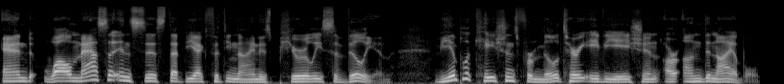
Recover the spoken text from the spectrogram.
And while NASA insists that the X-59 is purely civilian, the implications for military aviation are undeniable.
